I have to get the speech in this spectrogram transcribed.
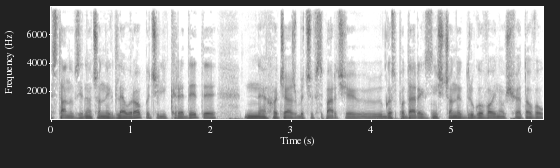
Stanów Zjednoczonych dla Europy, czyli kredyty chociażby, czy wsparcie gospodarek zniszczonych II wojną światową.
